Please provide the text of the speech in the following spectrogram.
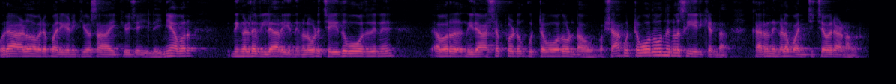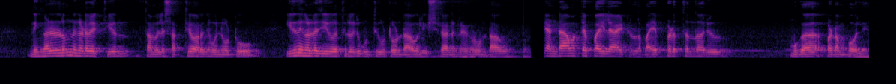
ഒരാളും അവരെ പരിഗണിക്കുകയോ സഹായിക്കുകയോ ചെയ്യില്ല. ഇനി അവർ നിങ്ങളുടെ വില അറിയും. നിങ്ങളോട് ചെയ്തു പോയതിന് അവർ നിരാശപ്പെടും കുറ്റബോധം ഉണ്ടാവും. പക്ഷെ ആ കുറ്റബോധവും നിങ്ങൾ സ്വീകരിക്കേണ്ട. കാരണം നിങ്ങളെ വഞ്ചിച്ചവരാണ് അവർ നിങ്ങളിലും നിങ്ങളുടെ വ്യക്തിയും തമ്മിൽ സത്യം അറിഞ്ഞ് മുന്നോട്ട് പോകും ഇനി നിങ്ങളുടെ ജീവിതത്തിൽ ഒരു ബുദ്ധിമുട്ടും ഉണ്ടാവില്ല ഈശ്വരാനുഗ്രഹങ്ങളും ഉണ്ടാകും രണ്ടാമത്തെ പൈലായിട്ടുള്ള ഭയപ്പെടുത്തുന്ന ഒരു മുഖപടം പോലെ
